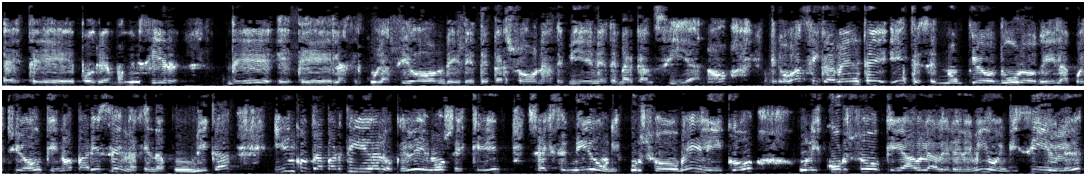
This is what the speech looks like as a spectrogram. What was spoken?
este, podríamos decir, de este, la circulación de, personas, de bienes, de mercancías, ¿no? Pero básicamente este es el núcleo duro de la cuestión que no aparece en la agenda pública y en contrapartida lo que vemos es que se ha extendido un discurso bélico, un discurso que habla del enemigo invisible,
